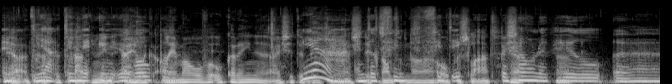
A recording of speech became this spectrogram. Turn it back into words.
Ja, het gaat, het gaat nu in eigenlijk alleen maar over Oekraïne. Als je het een ja, beetje, als je de kranten vind, openslaat. Ik persoonlijk heel... Uh,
